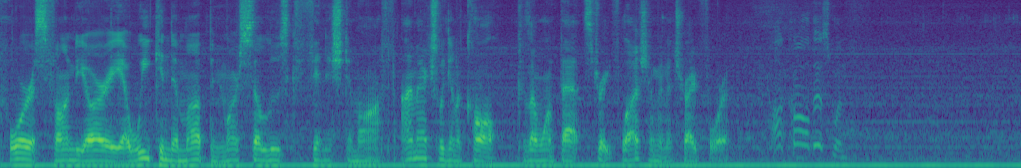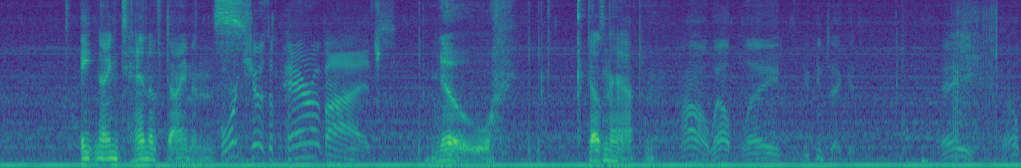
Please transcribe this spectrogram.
Plumbing. Poor I weakened him up and Marcel Luske finished him off. I'm actually going to call because I want that straight flush. I'm going to try for it. I'll call this one. 8, 9, 10 of Board shows a pair of eyes. No. Doesn't happen. Oh, well played. You can take it. Hey, well,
